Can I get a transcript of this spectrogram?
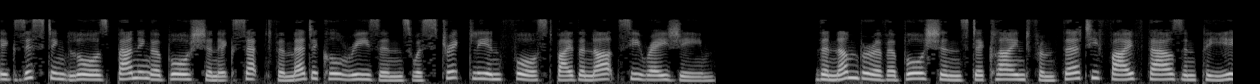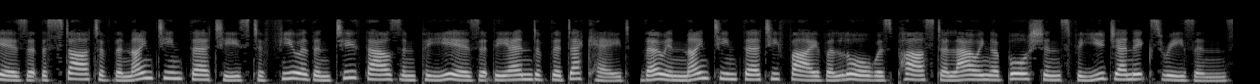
Existing laws banning abortion except for medical reasons were strictly enforced by the Nazi regime. The number of abortions declined from 35,000 per year at the start of the 1930s to fewer than 2,000 per year at the end of the decade, though in 1935 a law was passed allowing abortions for eugenics reasons.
